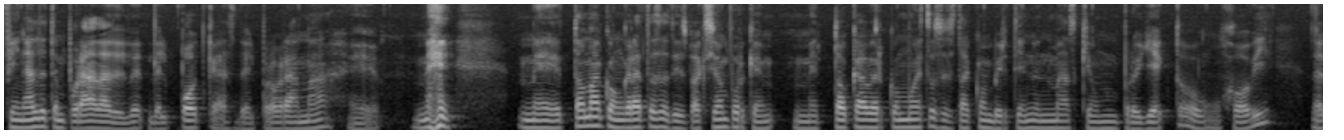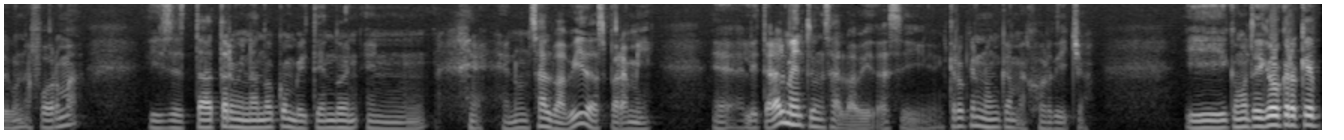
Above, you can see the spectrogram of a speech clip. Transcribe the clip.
final de temporada del, podcast, del programa, eh, me, me toma con grata satisfacción porque me toca ver cómo esto se está convirtiendo en más que un proyecto o un hobby, de alguna forma, y se está terminando convirtiendo en, en, un salvavidas para mí. Eh, literalmente un salvavidas, y creo que nunca mejor dicho. Y como te digo, creo que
